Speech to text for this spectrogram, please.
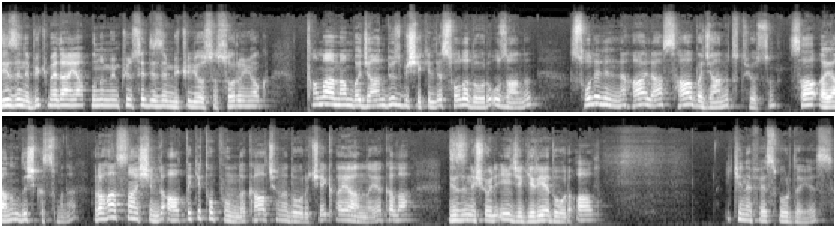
Dizini bükmeden yap. Bunun mümkünse dizin bükülüyorsa sorun yok. Tamamen bacağın düz bir şekilde sola doğru uzandın. Sol elinle hala sağ bacağını tutuyorsun. Sağ ayağının dış kısmını. Rahatsan şimdi alttaki topuğunu da kalçana doğru çek. Ayağınla yakala. Dizini şöyle iyice geriye doğru al. İki nefes buradayız.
